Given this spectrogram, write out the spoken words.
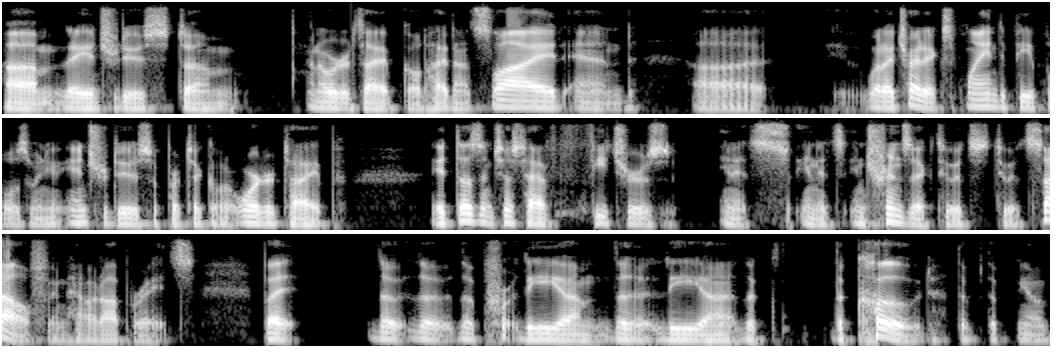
Um, they introduced um, an order type called hide not slide, and uh, what I try to explain to people is when you introduce a particular order type, it doesn't just have features in its in its intrinsic to its to itself and how it operates, but the the the the um, the the uh, the the code the the you know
